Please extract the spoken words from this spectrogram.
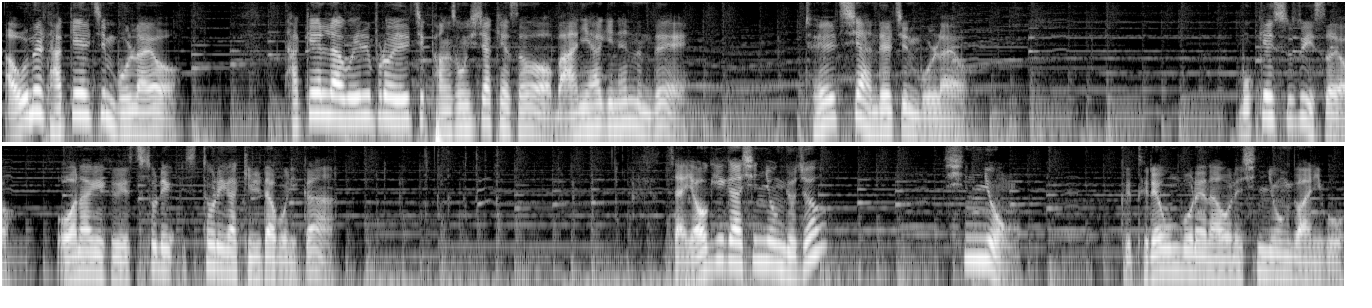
아, 오늘 다 깰진 몰라요. 다 깰라고 일부러 일찍 방송 시작해서 많이 하긴 했는데 될지 안 될진 몰라요. 못 깰 수도 있어요. 워낙에 그 스토리, 스토리가 길다 보니까 자 여기가 신용교죠? 신용 그 드래곤볼에 나오는 신용도 아니고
